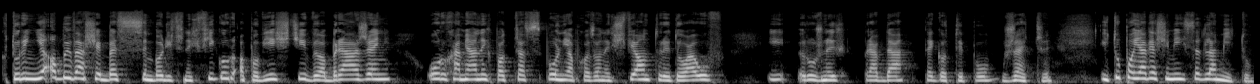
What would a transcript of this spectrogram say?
który nie obywa się bez symbolicznych figur, opowieści, wyobrażeń, uruchamianych podczas wspólnie obchodzonych świąt, rytuałów i różnych, prawda, tego typu rzeczy. I tu pojawia się miejsce dla mitu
